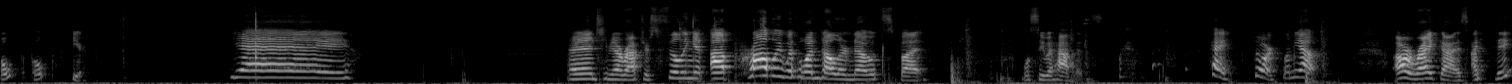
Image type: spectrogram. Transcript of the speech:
Oh, oh, here. Yay! And Team Nine Raptors filling it up, probably with $1 notes, but we'll see what happens. hey, door, let me out. All right, guys, I think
